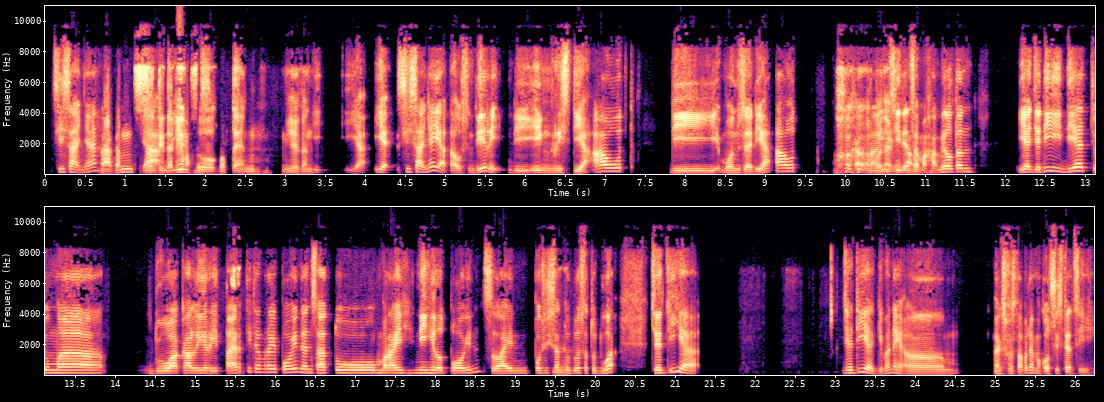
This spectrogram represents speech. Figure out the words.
Sisanya Nah kan Ya, setidaknya iya. masuk top 10, iya kan? Ya ya sisanya ya tahu sendiri di Inggris dia out, di Monza dia out karena insiden sama Hamilton. Ya jadi dia cuma dua kali retire tidak meraih poin dan satu meraih nihil poin selain posisi Iya. satu dua satu dua. Jadi ya jadi ya gimana ya? em, Max Verstappen emang konsisten sih.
